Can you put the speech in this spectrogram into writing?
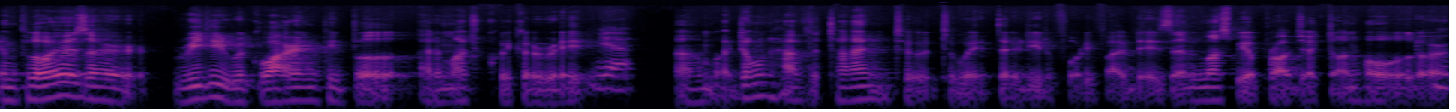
employers are really requiring people at a much quicker rate. Yeah. Um, I don't have the time to, to wait 30 to 45 days. Then it must be a project on hold or,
